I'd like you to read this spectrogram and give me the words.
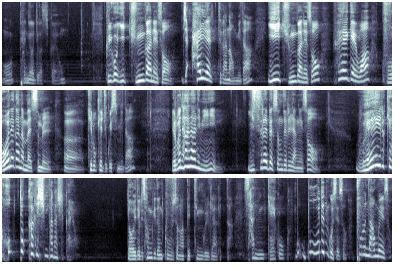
어, 펜이 어디 갔을까요? 그리고 이 중간에서 이제 하이라이트가 나옵니다. 이 중간에서 회개와 구원에 관한 말씀을 어, 기록해 주고 있습니다. 여러분 하나님이 이스라엘 백성들을 향해서 왜 이렇게 혹독하게 심판하실까요? 너희들이 섬기던 그 우상 앞에 뒹굴게 하겠다. 산, 계곡, 뭐, 모든 곳에서 푸른 나무에서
